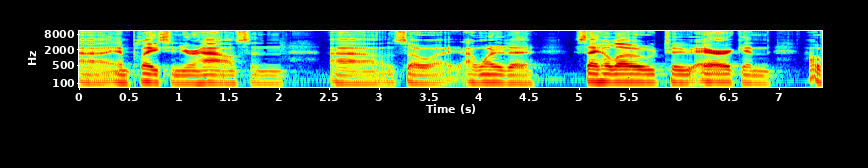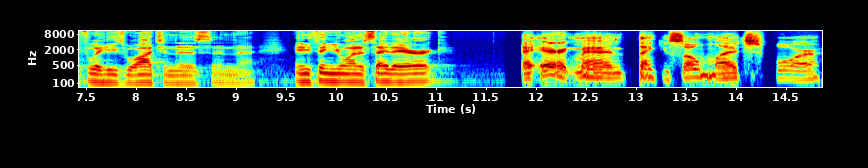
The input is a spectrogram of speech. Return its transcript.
in place in your house, and so I, I wanted to say hello to Eric, and hopefully he's watching this. And uh, anything you want to say to Eric? Hey, Eric, man, thank you so much for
